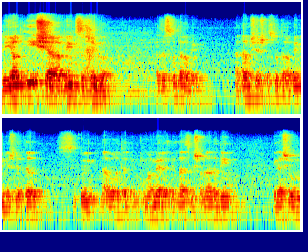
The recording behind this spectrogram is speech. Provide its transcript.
להיות איש שהרבים צריכים לו. אז זה זכות הרבים. אדם שיש לו זכות הרבים, יש לו יותר סיכוי לעבור את הדין. כמו מלך נכנס ראשונה לדין, בגלל שהוא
